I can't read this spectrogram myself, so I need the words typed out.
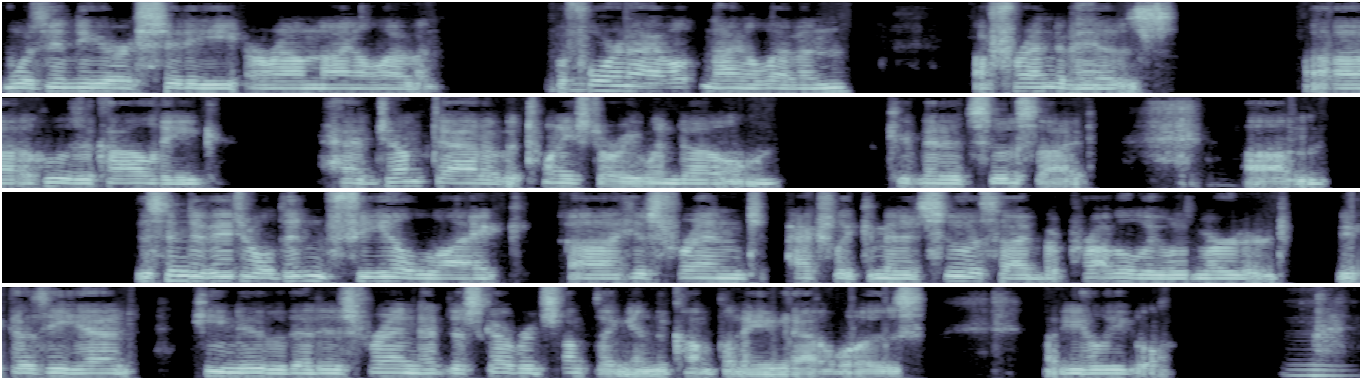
was in New York City around 9 11. Before 9 11, a friend of his, uh, who was a colleague, had jumped out of a 20 story window and committed suicide. Um, this individual didn't feel like uh, his friend actually committed suicide, but probably was murdered because he had he knew that his friend had discovered something in the company that was uh, illegal. Mm.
